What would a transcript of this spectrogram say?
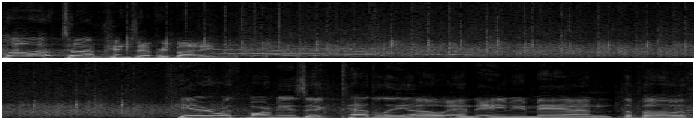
Paul F. Tompkins, everybody. Here with more music, Ted Leo and Aimee Mann, the both.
